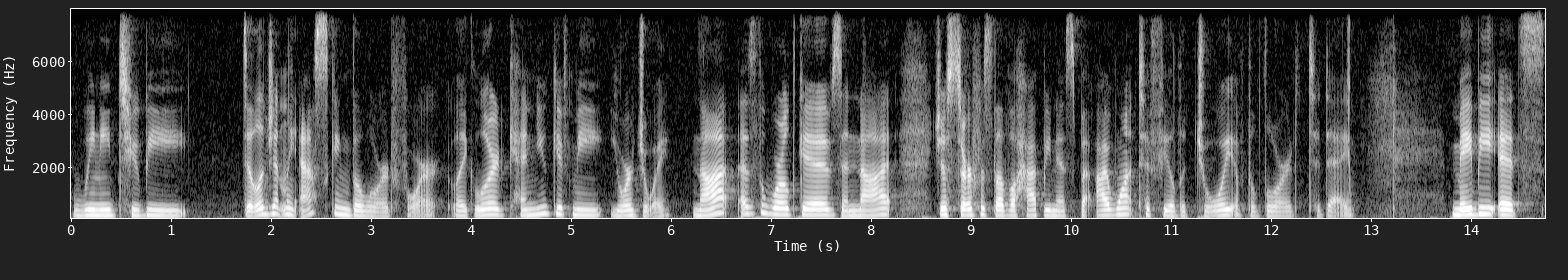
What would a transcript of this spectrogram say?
we need to be diligently asking the Lord for? Like, Lord, can you give me your joy? Not as the world gives and not just surface level happiness, but I want to feel the joy of the Lord today. Maybe it's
